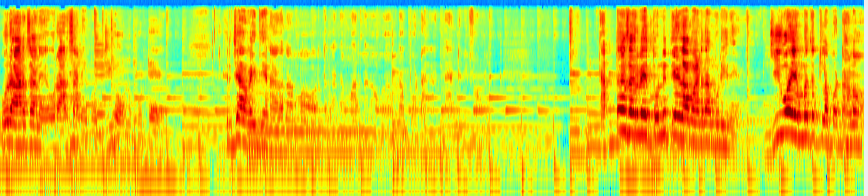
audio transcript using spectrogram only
ஒரு அரசாணை ஒரு அரசாணை போட்டு ஜீவோ ஒன்று போட்டு கிருஜா வைத்தியநாதன் அம்மா ஒருத்தங்க அந்த அம்மா இருந்தாங்க. அவங்க தான் போட்டாங்க லேண்ட் ரிஃபார்மில் தத்தம் சர்வே தொண்ணூற்றி ஏழாம் ஆண்டு தான் முடியுது. ஜிஓ எண்பத்தெட்டில் போட்டாலும்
